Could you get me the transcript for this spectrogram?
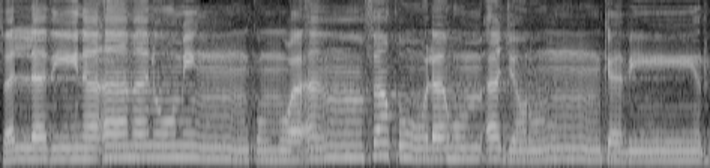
فالذين آمنوا منكم وأنفقوا لهم أجر كبير.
